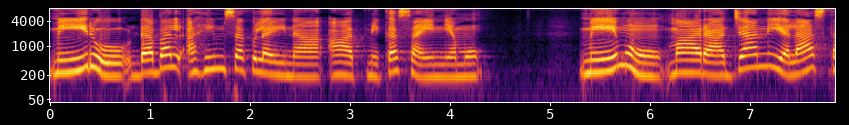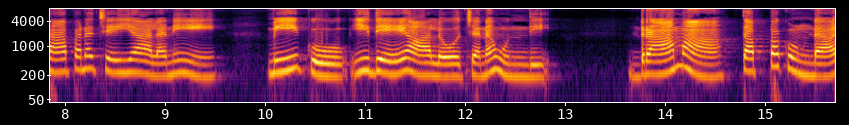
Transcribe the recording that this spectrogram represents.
మీరు డబల్ అహింసకులైన ఆత్మిక సైన్యము. మేము మా రాజ్యాన్ని ఎలా స్థాపన చేయాలని మీకు ఇదే ఆలోచన ఉంది. డ్రామా తప్పకుండా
